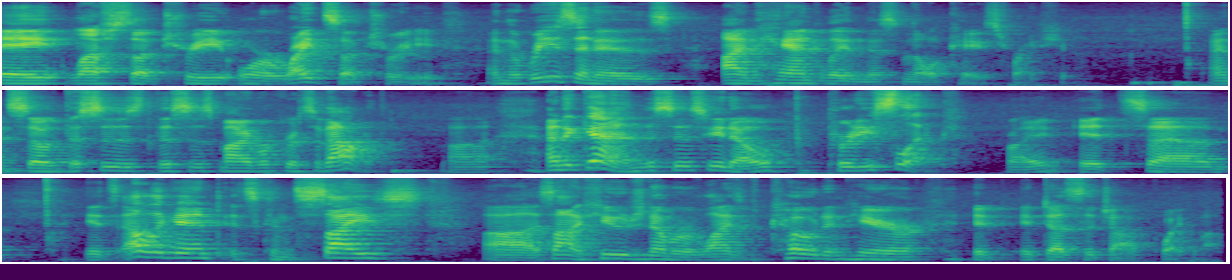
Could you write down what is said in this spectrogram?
a left subtree or a right subtree. And the reason is I'm handling this null case right here. And so this is this is my recursive algorithm. Uh, and again, this is, you know, pretty slick, right? It's, um, it's elegant, it's concise, uh, it's not a huge number of lines of code in here. It, it does the job quite well.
